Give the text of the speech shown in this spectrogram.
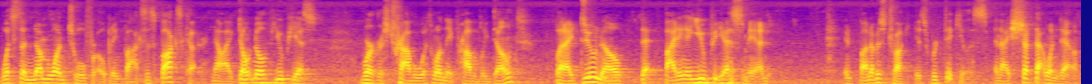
what's the number one tool for opening boxes? Box cutter. Now, I don't know if UPS workers travel with one, they probably don't. But I do know that fighting a UPS man in front of his truck is ridiculous, and I shut that one down.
